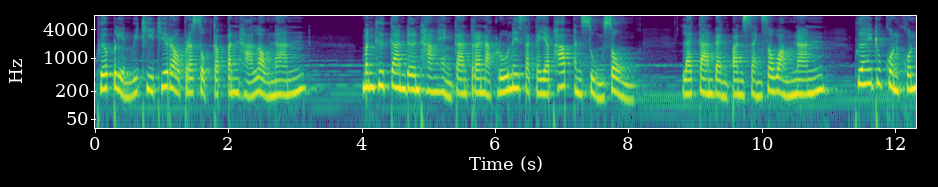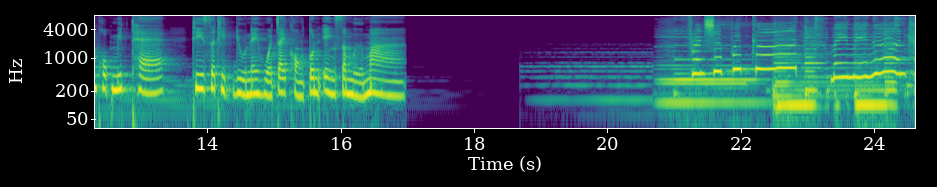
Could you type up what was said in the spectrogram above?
เพื่อเปลี่ยนวิธีที่เราประสบกับปัญหาเหล่านั้น มันคือการเดินทางแห่งการตระหนักรู้ในศักยภาพอันสูงส่ง และการแบ่งปันแสงสว่างนั้น เพื่อให้ทุกคนค้นพบมิตรแท้ ที่สถิตอยู่ในหัวใจของตนเองเสมอมา Friendship with God ไม่มีเงื่อนไข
